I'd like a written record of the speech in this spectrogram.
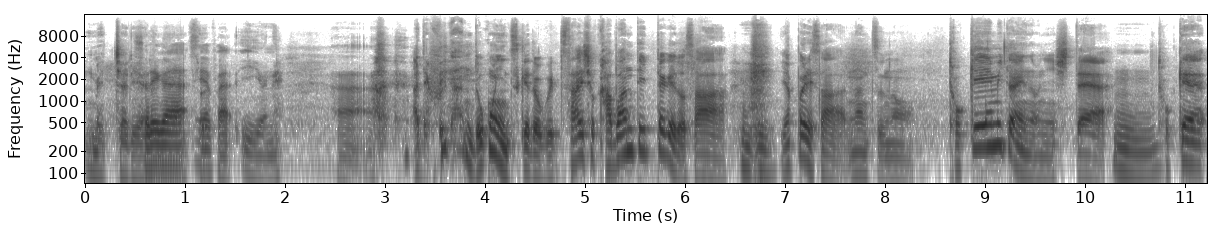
めっちゃリアルそれがやっぱいいよねああで普段どこにつけておく最初カバンって言ったけどさやっぱりさなんつうの時計みたいのにして、うん。時計。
